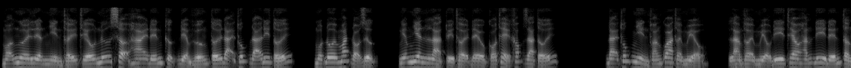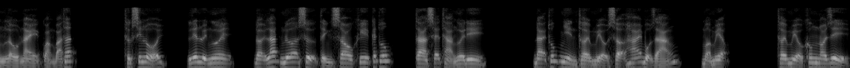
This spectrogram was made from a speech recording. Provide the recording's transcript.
Mọi người liền nhìn thấy thiếu nữ sợ hai đến cực điểm hướng tới đại thúc đã đi tới, một đôi mắt đỏ rực, nghiễm nhiên là tùy thời đều có thể khóc ra tới. Đại thúc nhìn thoáng qua thời miểu, làm thời miểu đi theo hắn đi đến tầng lầu này quảng bá thất. Thực xin lỗi, liên lụy ngươi, đợi lát nữa sự tình sau khi kết thúc, ta sẽ thả ngươi đi. Đại thúc nhìn thời miểu sợ hãi bộ dáng, mở miệng. Thời miểu không nói gì,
